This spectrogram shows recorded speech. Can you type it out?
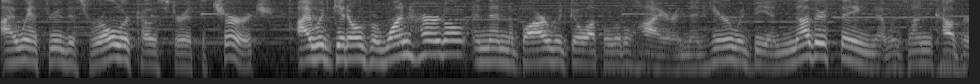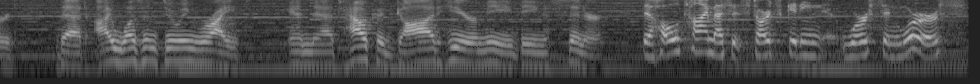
I went through this roller coaster at the church. I would get over one hurdle and then the bar would go up a little higher. And then here would be another thing that was uncovered that I wasn't doing right and that how could God hear me being a sinner? The whole time as it starts getting worse and worse,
